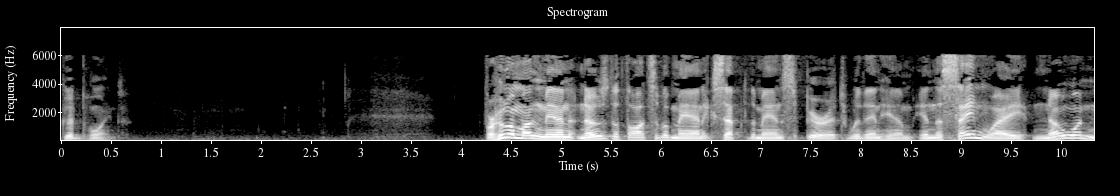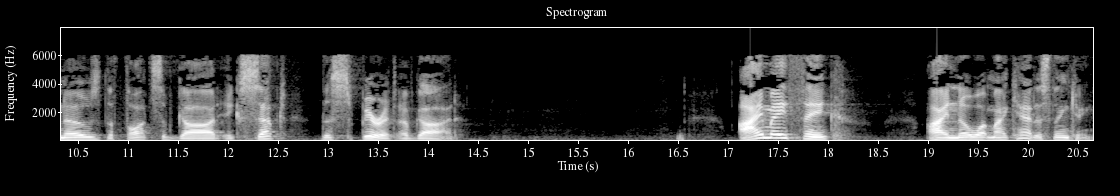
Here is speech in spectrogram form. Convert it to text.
Good point. For who among men knows the thoughts of a man except the man's spirit within him? In the same way, no one knows the thoughts of God except the Spirit of God. I may think I know what my cat is thinking.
